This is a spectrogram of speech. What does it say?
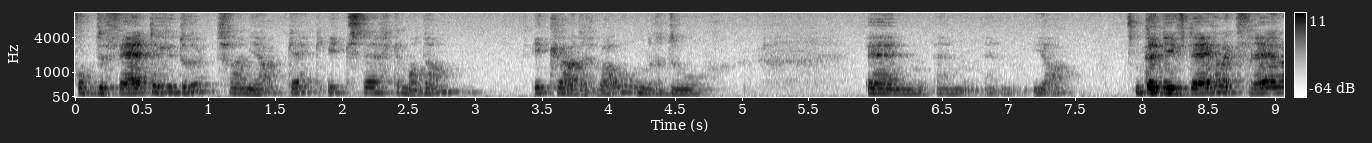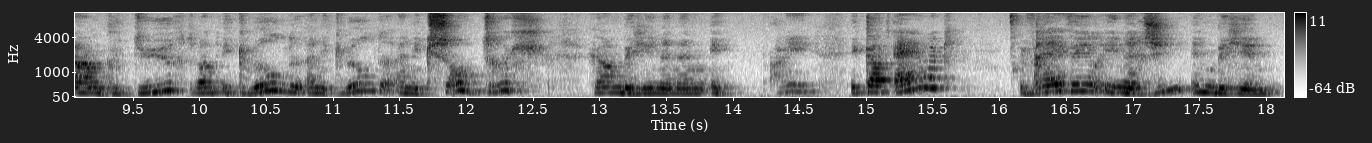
op de feiten gedrukt van ja, kijk, ik sterke madame, ik ga er wel onderdoor. En, en, en ja, dat heeft eigenlijk vrij lang geduurd, want ik wilde en ik wilde en ik zou terug gaan beginnen. En ik, allee, ik had eigenlijk vrij veel energie in het begin.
